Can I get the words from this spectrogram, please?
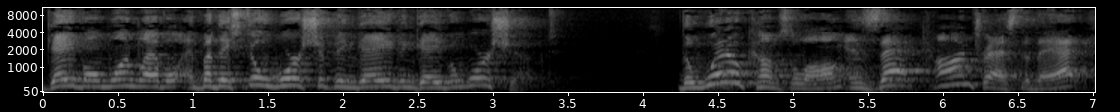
gave on one level, but they still worshiped and gave and gave and worshiped. The widow comes along, and Zach contrasts to that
